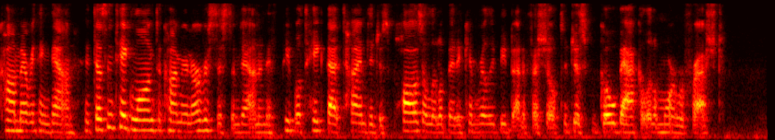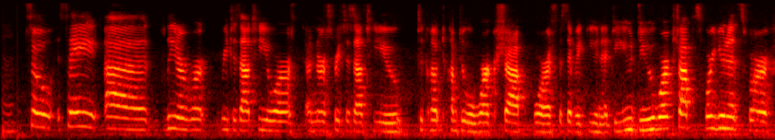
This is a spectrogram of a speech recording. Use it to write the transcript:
calm everything down it doesn't take long to calm your nervous system down and if people take that time to just pause a little bit it can really be beneficial to just go back a little more refreshed So, say a leader reaches out to you or a nurse reaches out to you to, co- to come to a workshop for a specific unit. Do you do workshops for units for,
